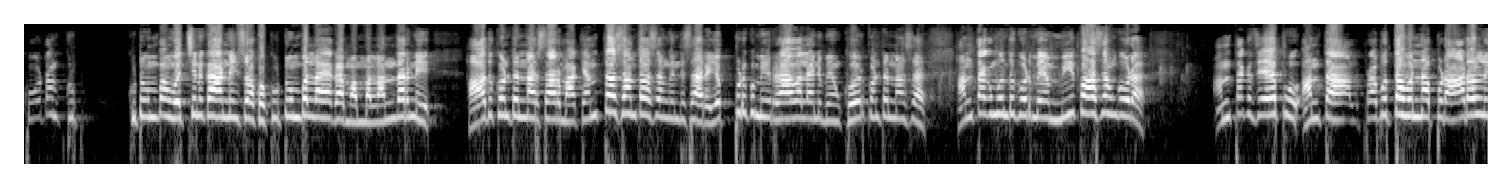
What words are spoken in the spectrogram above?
కూటం కుటుంబం వచ్చిన కాడ నుంచి ఒక కుటుంబంలాగా మమ్మల్ని అందరినీ ఆదుకుంటున్నారు సార్. మాకెంతో సంతోషంగా ఉంది సార్. ఎప్పుడు మీరు రావాలని మేము కోరుకుంటున్నాం సార్. అంతకుముందు కూడా మేము మీకోసం కూడా అంతకసేపు అంత ప్రభుత్వం ఉన్నప్పుడు ఆడవాళ్ళు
